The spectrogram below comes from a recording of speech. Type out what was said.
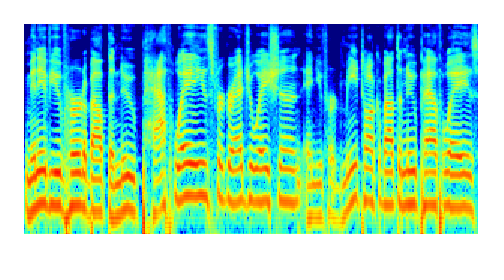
Many of you have heard about the new pathways for graduation, and you've heard me talk about the new pathways.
